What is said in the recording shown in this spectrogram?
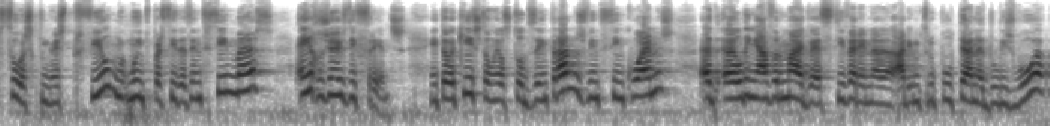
pessoas que tinham este perfil, muito parecidas entre si, mas em regiões diferentes. Então aqui estão eles todos a entrar nos 25 anos. A, a linha a vermelho é se estiverem na área metropolitana de Lisboa,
